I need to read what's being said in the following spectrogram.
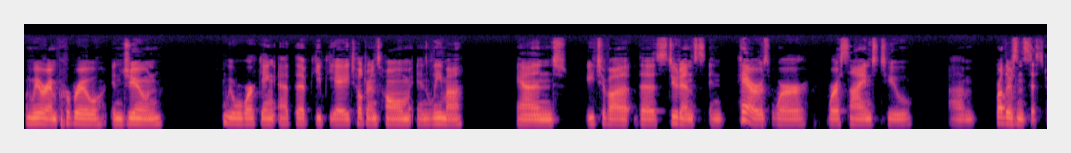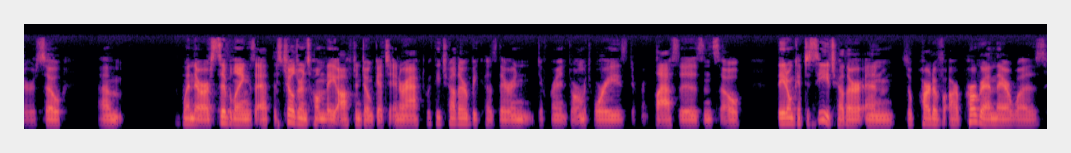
when we were in Peru in June, we were working at the PPA Children's Home in Lima, and each of uh, the students in pairs were were assigned to um, brothers and sisters. So um, when there are siblings at this children's home, they often don't get to interact with each other because they're in different dormitories, different classes, and so they don't get to see each other. And so part of our program there was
